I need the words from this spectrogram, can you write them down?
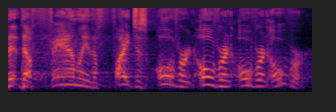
the, the family, the fight just over and over and over and over.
